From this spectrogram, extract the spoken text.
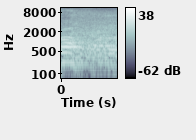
Sudah.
